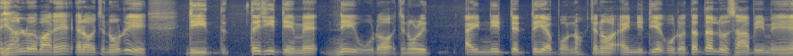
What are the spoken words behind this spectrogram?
အရန်လွယ်ပါတယ်အဲ့တော့ကျွန်တော်တို့ဒီတိတ်ထိတင်မဲ့နေ့ကိုတော့ကျွန်တော်တို့ အဲ့နေ့တက်တရက်ပေါ့နော်ကျွန်တော်အဲ့နေ့တရက်ကိုတော့တက်တက်လို့စားပေးမယ်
